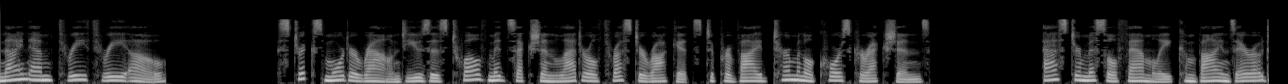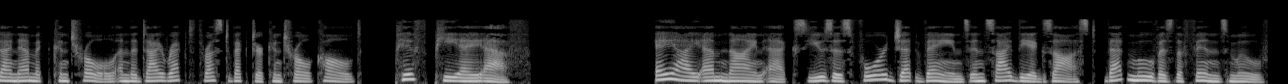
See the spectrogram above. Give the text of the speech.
9M330 Strix mortar round uses 12 midsection lateral thruster rockets to provide terminal course corrections. Aster missile family combines aerodynamic control and the direct thrust vector control called PIF-PAF. AIM-9X uses four jet vanes inside the exhaust, that move as the fins move.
